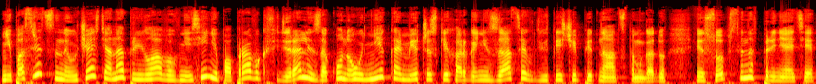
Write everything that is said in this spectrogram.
Непосредственное участие она приняла во внесении поправок в федеральный закон о некоммерческих организациях в 2015 году и, собственно, в принятии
